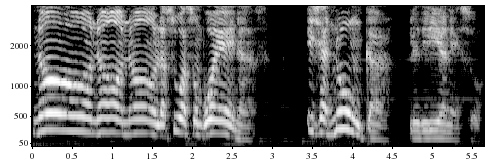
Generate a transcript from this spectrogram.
No, no, no, las uvas son buenas. Ellas nunca le dirían eso.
